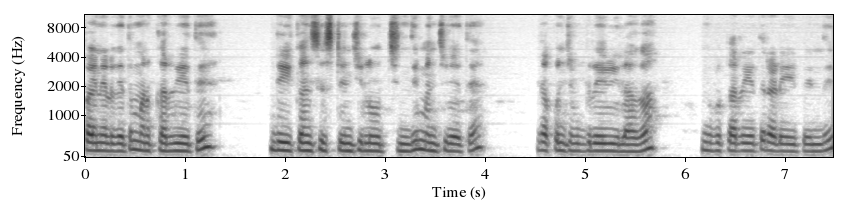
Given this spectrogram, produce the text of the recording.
ఫైనల్గా అయితే మన కర్రీ అయితే ఇది కన్సిస్టెన్సీలో వచ్చింది మంచిగా అయితే ఇంకా కొంచెం గ్రేవీ లాగా. ఇప్పుడు కర్రీ అయితే రెడీ అయిపోయింది.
